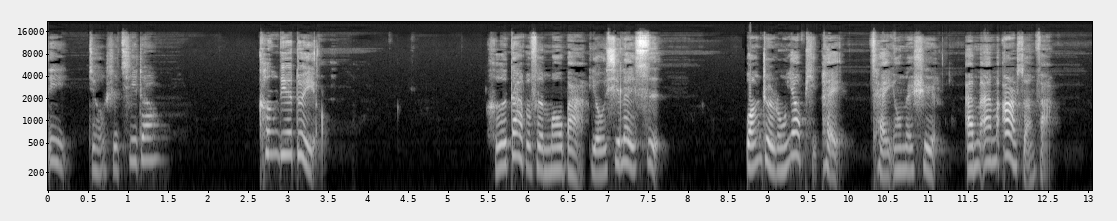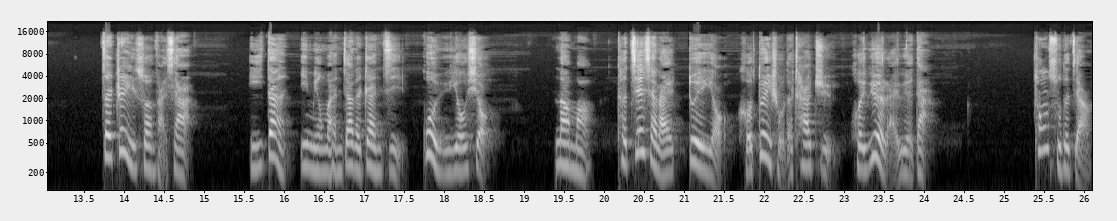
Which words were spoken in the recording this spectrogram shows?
第九十七章，坑爹队友。和大部分 MOBA 游戏类似，王者荣耀匹配采用的是 MMR 算法。在这一算法下，一旦一名玩家的战绩过于优秀，那么他接下来队友和对手的差距会越来越大。通俗的讲，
